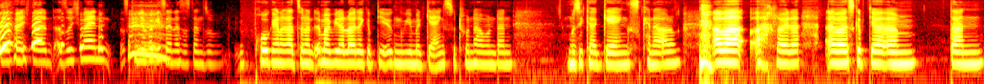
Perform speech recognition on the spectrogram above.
Ja, vielleicht war, also ich meine, es kann ja wirklich sein, dass es dann so pro Generation halt immer wieder Leute gibt, die irgendwie mit Gangs zu tun haben und dann Musiker-Gangs, keine Ahnung. Aber, ach Leute, aber es gibt ja ähm, dann,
